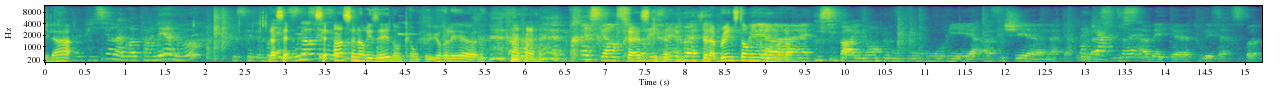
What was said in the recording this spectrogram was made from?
Et là, Et puis ici, on a le droit de parler à nouveau. parce que c'est le là c'est insonorisé, donc on peut hurler euh, Presque un presque. sonorisé, ouais. C'est la brainstorming Mais, room euh, alors. Ici, par exemple, vous pourriez afficher euh, la carte La de la carte, Suisse ouais. avec euh, tous les fair spots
